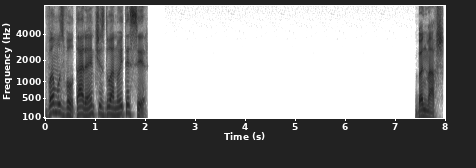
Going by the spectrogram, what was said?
Vamos voltar antes do anoitecer. Bonne marche.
